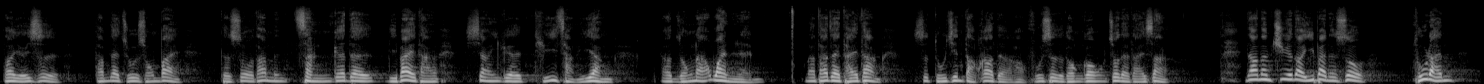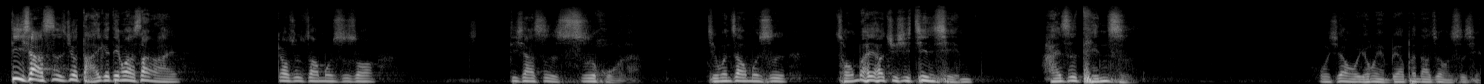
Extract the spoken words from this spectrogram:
他有一次，他们在主日崇拜的时候，他们整个的礼拜堂像一个体育场一样，要容纳万人。那他在台上是读经祷告的哈，服侍的童工坐在台上。然后他们聚会到一半的时候，突然地下室就打一个电话上来，告诉赵牧师说，地下室失火了。请问赵牧师，崇拜要继续进行，还是停止？我希望我永远不要碰到这种事情。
